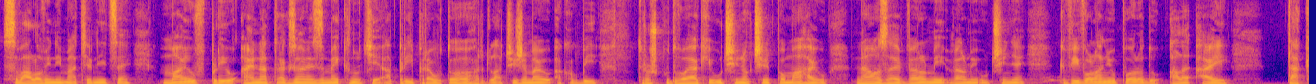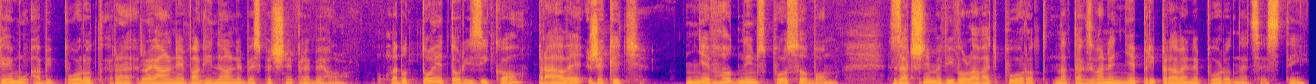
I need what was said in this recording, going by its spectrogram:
svaloviny maternice, majú vplyv aj na tzv. zmeknutie a prípravu toho hrdla. Čiže majú akoby trošku dvojaký účinok, čiže pomáhajú naozaj veľmi, veľmi účinne k vyvolaniu pôrodu, ale aj takému, aby pôrod reálne vaginálne bezpečne prebehol. Lebo to je to riziko práve, že keď nevhodným spôsobom začneme vyvolávať pôrod na tzv. nepripravené pôrodné cesty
